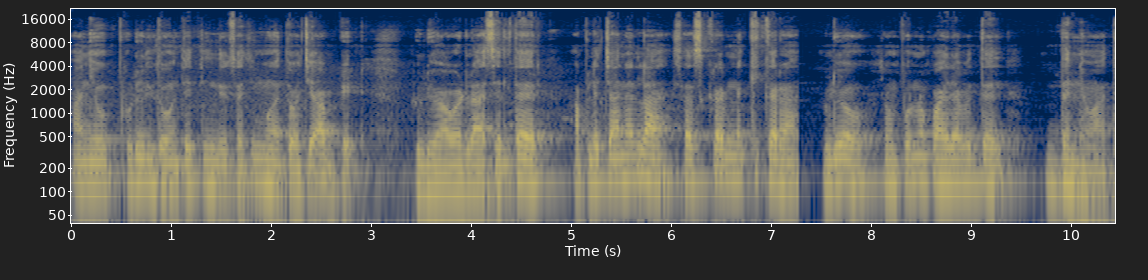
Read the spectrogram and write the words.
आणि पुढील दोन ते तीन दिवसाची महत्त्वाची अपडेट. व्हिडिओ आवडला असेल तर आपल्या चॅनलला सबस्क्राईब नक्की करा. व्हिडिओ संपूर्ण पाहिल्याबद्दल धन्यवाद.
